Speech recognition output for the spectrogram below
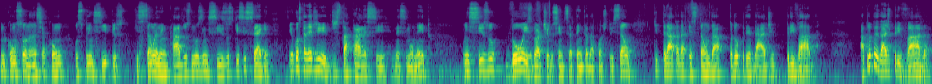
em consonância com os princípios que são elencados nos incisos que se seguem. Eu gostaria de destacar nesse, nesse momento o inciso 2 do artigo 170 da Constituição, que trata da questão da propriedade privada. A propriedade privada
